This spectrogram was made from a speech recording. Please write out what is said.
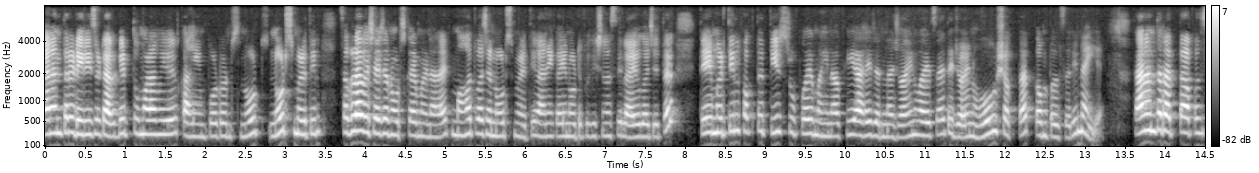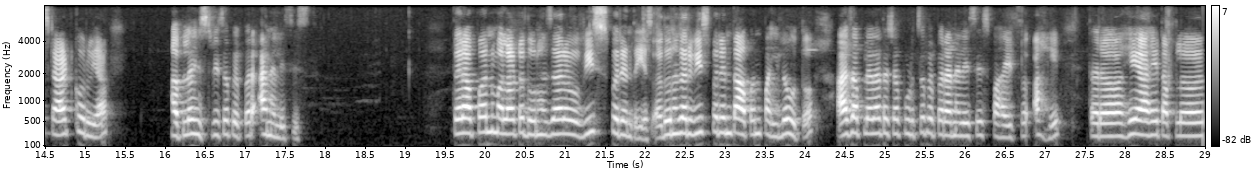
त्यानंतर डेलीचं टार्गेट तुम्हाला मिळेल काही इम्पॉर्टंट नोट्स नोट्स मिळतील. सगळ्या विषयाच्या नोट्स काय मिळणार आहेत. महत्त्वाच्या नोट्स मिळतील आणि काही नोटिफिकेशन असतील आयोगाचे तर ते मिळतील. फक्त तीस रुपये महिना फी आहे. ज्यांना जॉईन व्हायचं आहे ते जॉईन होऊ शकतात. कंपल्सरी नाही आहे. त्यानंतर आत्ता आपण स्टार्ट करूया आपलं हिस्ट्रीचं पेपर ॲनालिसिस तर आपण मला वाटतं दोन हजार वीसपर्यंत येस दोन हजार वीसपर्यंत आपण पाहिलं होतं. आज आपल्याला त्याच्या पुढचं पेपर ॲनालिसिस पाहायचं आहे. तर हे आहेत आपलं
